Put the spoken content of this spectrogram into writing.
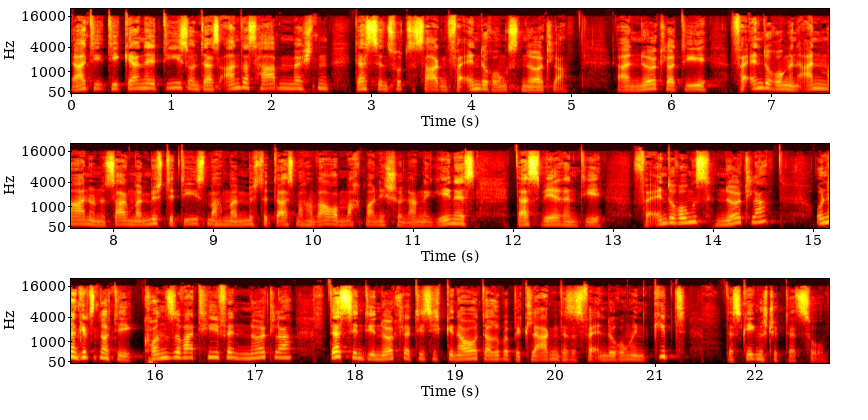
Ja, die, die gerne dies und das anders haben möchten, das sind sozusagen Veränderungsnörgler. Ja, Nörgler, die Veränderungen anmahnen und sagen, man müsste dies machen, man müsste das machen, warum macht man nicht schon lange jenes? Das wären die Veränderungsnörgler. Und dann gibt's noch die konservativen Nörgler. Das sind die Nörgler, die sich genau darüber beklagen, dass es Veränderungen gibt. Das Gegenstück dazu.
